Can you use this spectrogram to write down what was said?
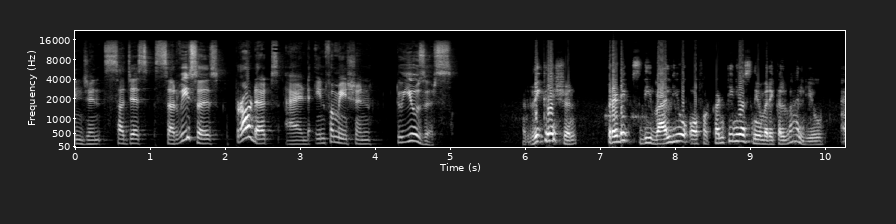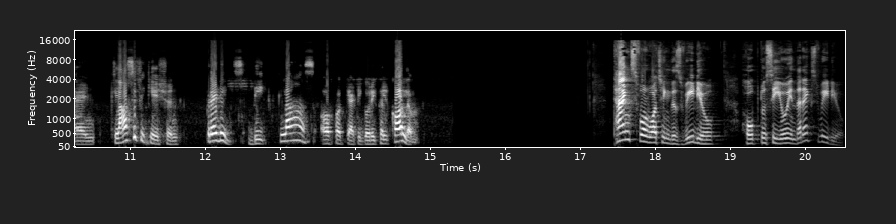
engine suggests services, products and information to users. Regression predicts the value of a continuous numerical value and classification predicts the class of a categorical column. Thanks for watching this video. Hope to see you in the next video.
